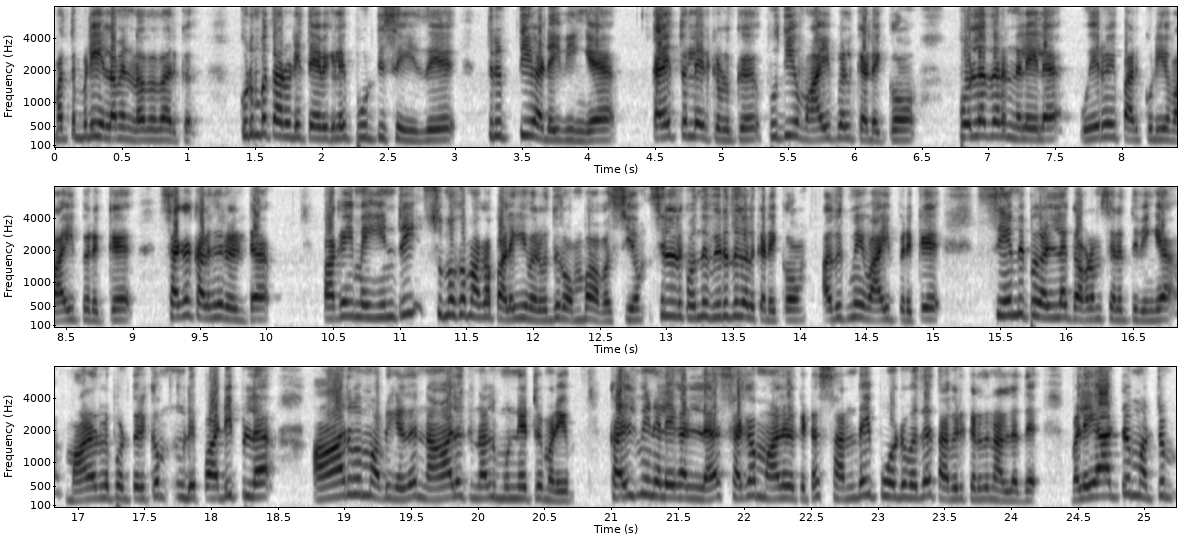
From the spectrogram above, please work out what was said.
மற்றபடி எல்லாமே நல்லதாக தான் இருக்குது குடும்பத்தாருடைய தேவைகளை பூர்த்தி செய்து திருப்தி அடைவீங்க. கலைத்துறையில் இருக்கிறவங்களுக்கு புதிய வாய்ப்புகள் கிடைக்கும். பொருளாதார நிலையில உயர்வை பார்க்கக்கூடிய வாய்ப்பு இருக்கு. சக கலைஞர்கள்ட்ட பகைமையின்றி சுமூகமாக பழகி வருவது ரொம்ப அவசியம். சிலருக்கு வந்து விருதுகள் கிடைக்கும். அதுக்குமே வாய்ப்பு இருக்கு. சேமிப்புகளில் கவனம் செலுத்துவீங்க. மாணவர்களை பொறுத்த வரைக்கும் உங்களுடைய படிப்புல ஆர்வம் அப்படிங்கிறது நாளுக்கு நாள் முன்னேற்றம் அடையும். கல்வி நிலைகள்ல சக மாணவர்கிட்ட சண்டை போடுவதை தவிர்க்கிறது நல்லது. விளையாட்டு மற்றும்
